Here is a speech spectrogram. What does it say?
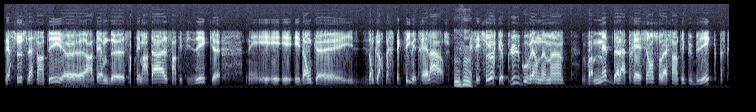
versus la santé euh, en termes de santé mentale, santé physique. et, et- et- donc, euh, disons que leur perspective est très large. Mhm. Mais c'est sûr que plus le gouvernement va mettre de la pression sur la santé publique, parce que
